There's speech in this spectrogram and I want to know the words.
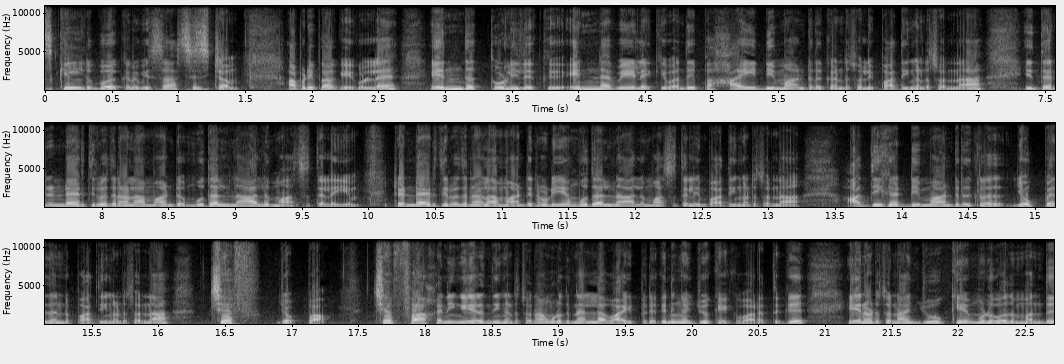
ஸ்கில்டு ஒர்க்கர் விசா சிஸ்டம் அப்படி பார்க்கக்குள்ள எந்த தொழிலுக்கு என்ன வேலைக்கு வந்து இப்போ ஹை டிமாண்ட் இருக்குன்னு சொல்லி பார்த்தீங்கன்னு சொன்னால் இந்த ரெண்டாயிரத்தி இருபத்தி நாலாம் ஆண்டு முதல் நாலு மாதத்துலையும் ரெண்டாயிரத்தி இருபத்தி நாலாம் ஆண்டினுடைய முதல் நாலு மாதத்துலையும் பார்த்தீங்கன்னு சொன்னால் அதிக அதிக டிமாண்ட் இருக்கிற ஜொப் எதுன்னு பார்த்தீங்கன்னு சொன்னால் செஃப் ஜொப்பா செஃப்பாக நீங்கள் இருந்தீங்கன்னு சொன்னால் உங்களுக்கு நல்ல வாய்ப்பு இருக்குது நீங்கள் யூகேக்கு வரத்துக்கு. என்னோட சொன்னால் யூகே முழுவதும் வந்து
